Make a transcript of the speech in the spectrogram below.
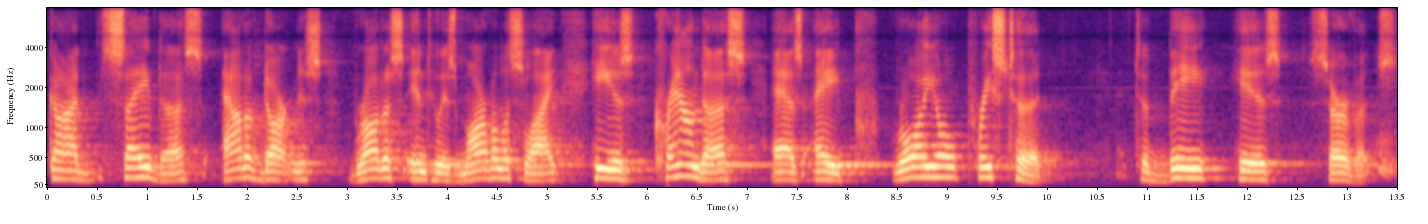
God saved us out of darkness, brought us into His marvelous light. He has crowned us as a royal priesthood to be His servants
